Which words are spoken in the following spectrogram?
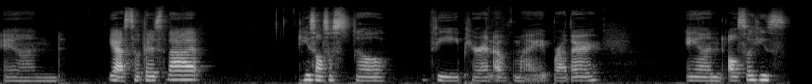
And yeah so there's that. He's also still the parent of my brother. And also he's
